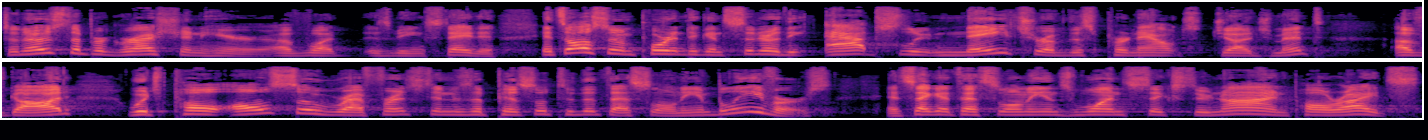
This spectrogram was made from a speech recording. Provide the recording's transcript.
So notice the progression here of what is being stated. It's also important to consider the absolute nature of this pronounced judgment of God, which Paul also referenced in his epistle to the Thessalonian believers. In 2 Thessalonians 1 6 through 9, Paul writes,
